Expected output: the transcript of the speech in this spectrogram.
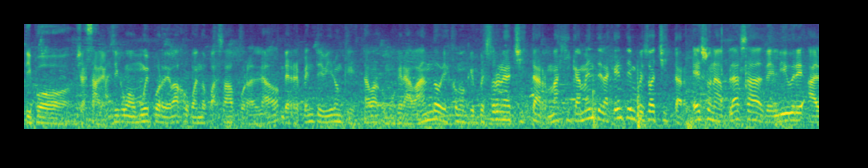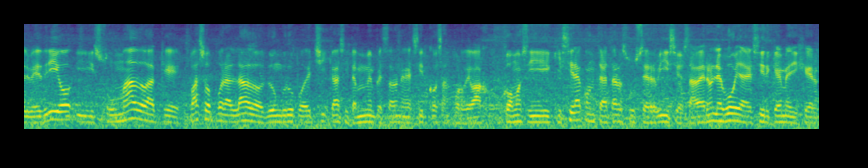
tipo, ya saben, así como muy por debajo cuando pasaba por al lado, de repente vieron que estaba como grabando, es como que empezaron a chistar, mágicamente la gente empezó a chistar. Es una plaza de libre albedrío y sumado a que paso por al lado de un grupo de chicas y también me empezaron a decir cosas por debajo, como si quisiera contratar sus servicios, a ver, no les voy a decir qué me dijeron,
